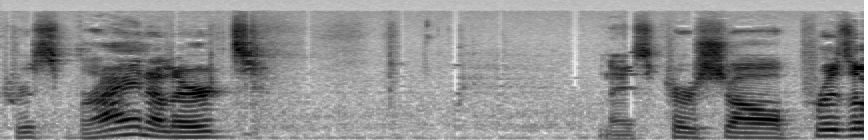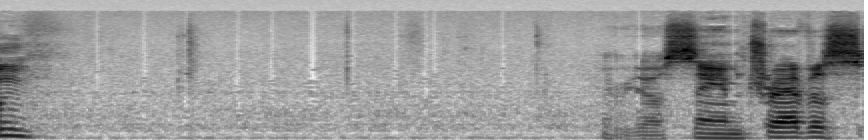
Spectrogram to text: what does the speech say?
Kris Bryant alert. Nice Kershaw Prism. There we go. Sam Travis.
